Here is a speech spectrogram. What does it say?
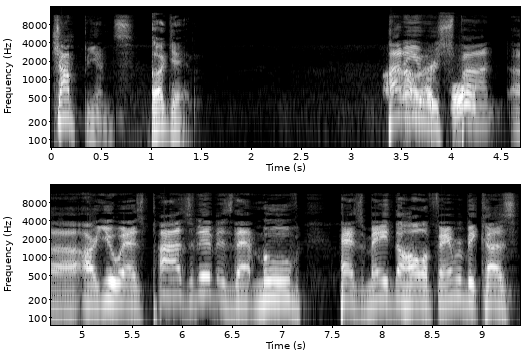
champions. Again, How do you that's bold. respond? Uh, are you as positive as that move has made the Hall of Famer? Because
